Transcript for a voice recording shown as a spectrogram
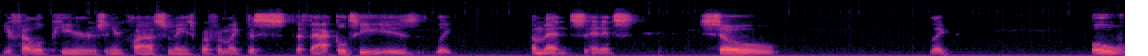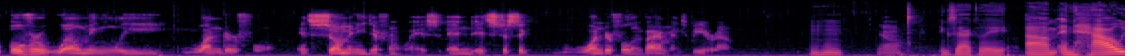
your fellow peers and your classmates but from like this the faculty is like immense and it's so like o- overwhelmingly wonderful in so many different ways and it's just a wonderful environment to be around Mm-hmm. you know Exactly. Um, and how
